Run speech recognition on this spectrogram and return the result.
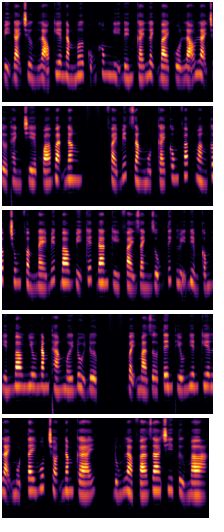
Vị đại trưởng lão kia nằm mơ cũng không nghĩ đến cái lệnh bài của lão lại trở thành chìa khóa vạn năng. Phải biết rằng một cái công pháp hoàng cấp trung phẩm này biết bao vị kết đan kỳ phải dành dụng tích lũy điểm cống hiến bao nhiêu năm tháng mới đổi được. Vậy mà giờ tên thiếu niên kia lại một tay hút chọn năm cái, đúng là phá gia chi tử mà.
